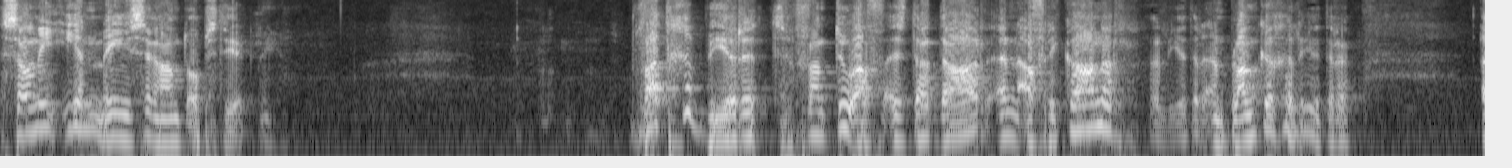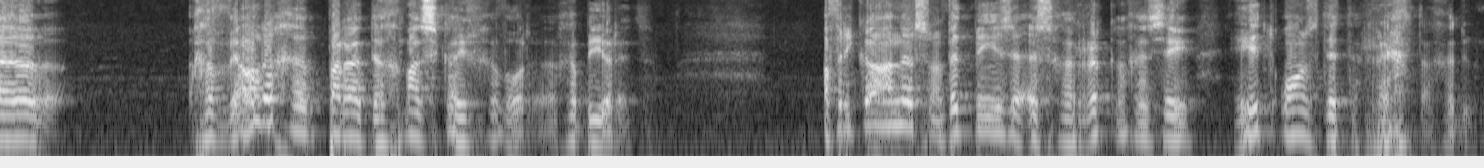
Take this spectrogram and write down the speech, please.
sal nie een mens se hand opsteek nie. Wat gebeur het van toe af is dat daar in Afrikaner geleedere en blanke geleedere 'n uh, geweldige paradigma skuif geword gebeur het. Afrikaners en wit mense is geruk en gesê, "Het ons dit regtig gedoen?"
